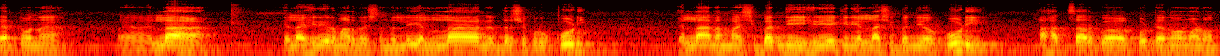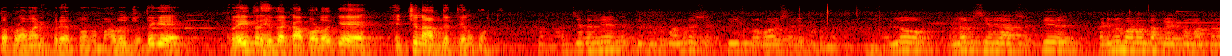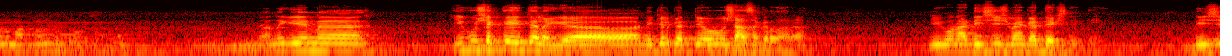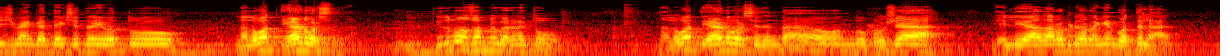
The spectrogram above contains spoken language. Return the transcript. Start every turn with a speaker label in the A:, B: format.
A: ಪ್ರಯತ್ನವನ್ನು ಎಲ್ಲ ಎಲ್ಲ ಹಿರಿಯರ ಮಾರ್ಗದರ್ಶನದಲ್ಲಿ ಎಲ್ಲ ನಿರ್ದೇಶಕರು ಕೂಡಿ ಎಲ್ಲ ನಮ್ಮ ಸಿಬ್ಬಂದಿ ಹಿರಿಯ ಕಿರಿಯ ಎಲ್ಲ ಸಿಬ್ಬಂದಿಯವರು ಕೂಡಿ ಆ ಹತ್ತು ಸಾವಿರ ಕೋ- ಕೋಟಿ ಟರ್ನ್ ಮಾಡುವಂಥ ಪ್ರಾಮಾಣಿಕ ಪ್ರಯತ್ನವನ್ನು ಮಾಡೋದ್ರ ಜೊತೆಗೆ ರೈತರ ಹಿತ ಕಾಪಾಡೋದಕ್ಕೆ ಹೆಚ್ಚಿನ ಆದ್ಯತೆಯನ್ನು ಕೊಡ್ತೀವಿ.
B: ರಾಜ್ಯದಲ್ಲೇ ಕುಟುಂಬ ಅಂದರೆ ಶಕ್ತಿ ಪ್ರಭಾವಶಾಲಿ ಕುಟುಂಬ. ಎಲ್ಲೋ ಎಲ್ಲರೂ ಸೇರಿ ಆ ಶಕ್ತಿ ಕಡಿಮೆ ಮಾಡುವಂಥ ಪ್ರಯತ್ನ ಮಾಡ್ತಾರೆ
A: ನನಗೇನು ಈಗೂ ಶಕ್ತಿ ಐತಲ್ಲ, ಈಗ, ನಿಖಿಲ್ ಕತ್ತಿಯವರು ಶಾಸಕರದಾರ. ಈಗ ನಾ ಡಿ ಸಿ ಸಿ ಬ್ಯಾಂಕ್ ಅಧ್ಯಕ್ಷನಿದ್ದೆ ಡಿ ಸಿ ಸಿ ಬ್ಯಾಂಕ್ ಅಧ್ಯಕ್ಷಿದ್ರೆ ಇವತ್ತು ನಲವತ್ತೆರಡು ವರ್ಷದಿಂದ, ಇದನ್ನು ಒಂದು ಸ್ವಲ್ಪ ನೀವು ಗಣನೆಗೆ ತೊಗೋಬೇಕು. ನಲವತ್ತೆರಡು ವರ್ಷದಿಂದ ಒಂದು ಬಹುಶಃ ಎಲ್ಲಿ ಆಧಾರ ಬಿಡಿದವ್ರು ನನಗೇನು ಗೊತ್ತಿಲ್ಲ,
